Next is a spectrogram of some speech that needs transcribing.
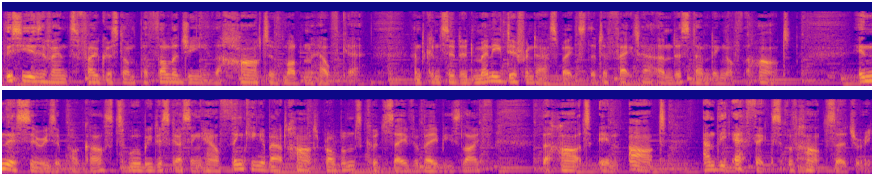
This year's events focused on pathology, the heart of modern healthcare, and considered many different aspects that affect our understanding of the heart. In this series of podcasts, we'll be discussing how thinking about heart problems could save a baby's life, the heart in art, and the ethics of heart surgery.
